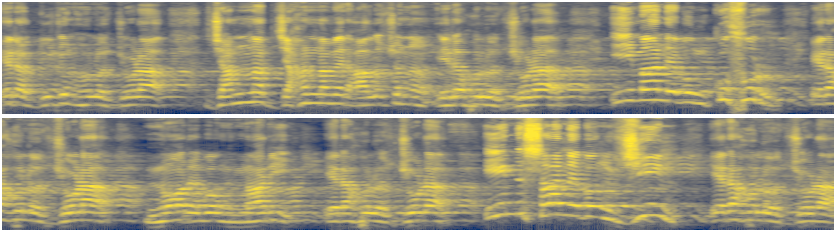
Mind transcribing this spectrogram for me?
এরা দুজন হলো জোড়া। জান্নাত জাহান্নামের আলোচনা, এরা হলো জোড়া। ইমান এবং কুফুর, এরা হলো জোড়া। নর এবং নারী, এরা হলো জোড়া। ইনসান এবং জিন, এরা হলো জোড়া।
